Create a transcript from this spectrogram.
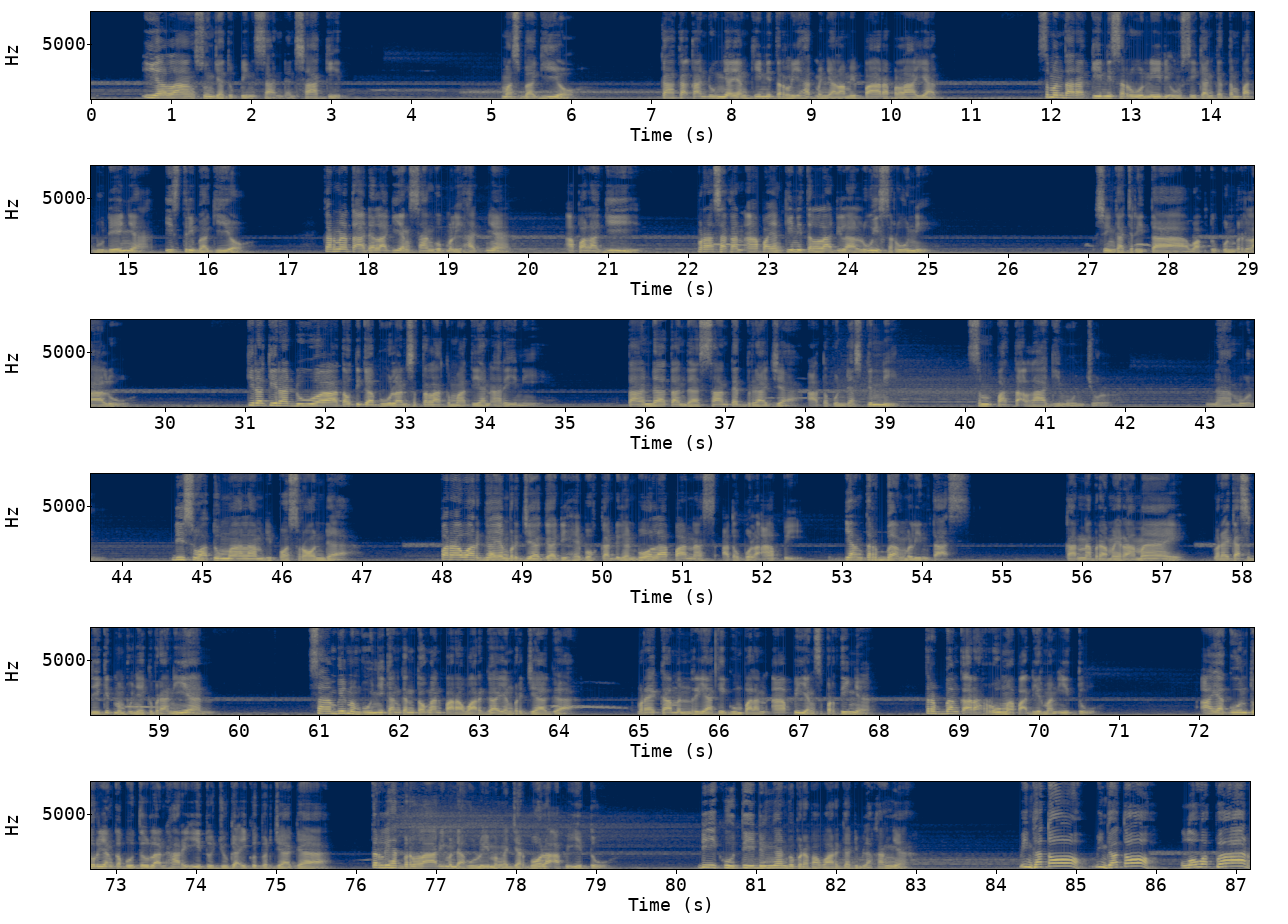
Ia langsung jatuh pingsan dan sakit. Mas Bagio Kakak kandungnya yang kini terlihat menyalami para pelayat. Sementara kini Seruni diungsikan ke tempat budenya, istri Bagio. Karena tak ada lagi yang sanggup melihatnya Apalagi merasakan apa yang kini telah dilalui Seruni. Singkat cerita, waktu pun berlalu. Kira-kira dua atau tiga bulan setelah kematian Arini Tanda-tanda santet beraja ataupun das geni sempat tak lagi muncul. Namun, di suatu malam di pos ronda, para warga yang berjaga dihebohkan dengan bola panas atau bola api yang terbang melintas. Karena beramai-ramai, mereka sedikit mempunyai keberanian. Sambil membunyikan kentongan para warga yang berjaga mereka meneriaki gumpalan api yang sepertinya terbang ke arah rumah Pak Dirman itu. Ayah Guntur yang kebetulan hari itu juga ikut berjaga Terlihat berlari mendahului mengejar bola api itu Diikuti dengan beberapa warga di belakangnya Minggato! Minggato! Allahu Akbar!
